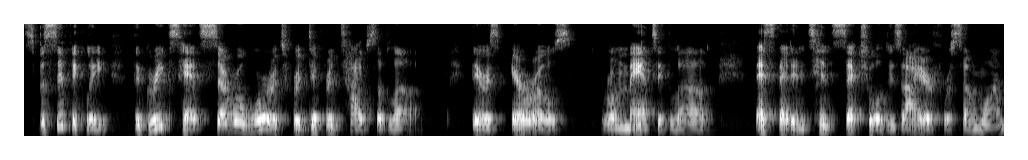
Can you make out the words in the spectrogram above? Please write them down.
Specifically, the Greeks had several words for different types of love. There is eros, romantic love, that's that intense sexual desire for someone,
